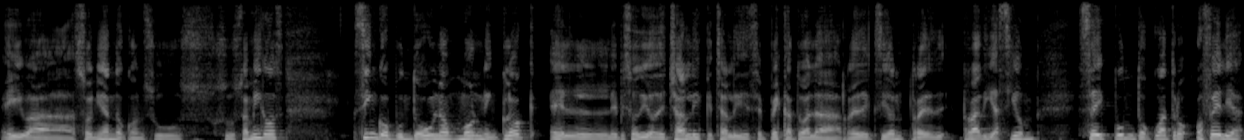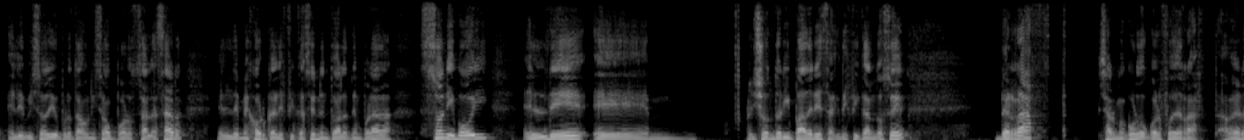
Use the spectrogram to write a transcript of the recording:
e iba soñando con sus, sus amigos. 5.1 Morning Clock, el episodio de Charlie, que Charlie se pesca toda la radiación. 6.4 Ofelia, el episodio protagonizado por Salazar, el de mejor calificación en toda la temporada. Sonny Boy, el de eh, John Dory Padre sacrificándose. The Raft, ya no me acuerdo cuál fue The Raft, a ver,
